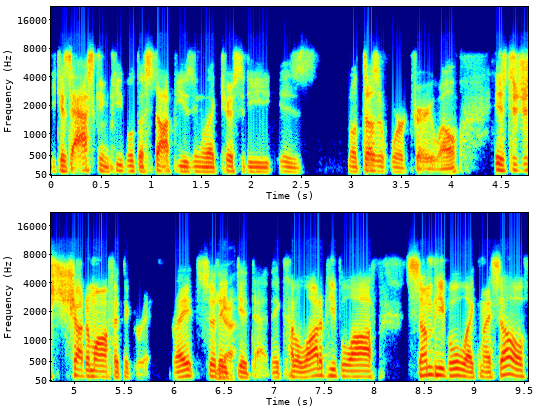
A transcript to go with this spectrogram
because asking people to stop using electricity is well, it doesn't work very well, is to just shut them off at the grid, right? So they yeah. did that. They cut a lot of people off. Some people, like myself,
